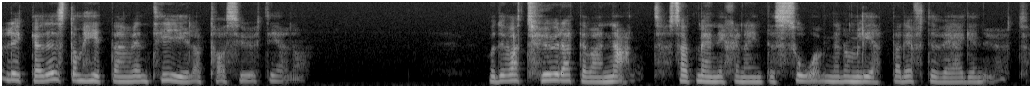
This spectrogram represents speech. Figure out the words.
lyckades de hitta en ventil att ta sig ut igenom. Och det var tur att det var natt så att människorna inte såg när de letade efter vägen ut.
